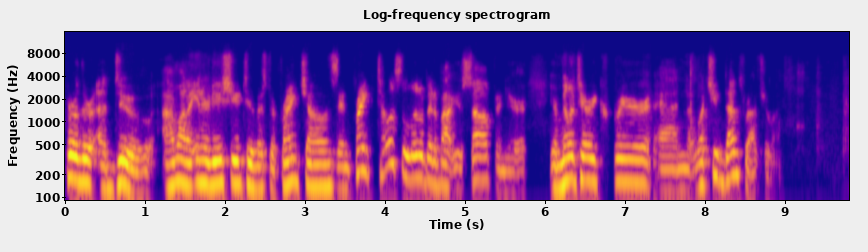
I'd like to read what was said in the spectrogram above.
further ado, I want to introduce you to Mr. Frank Jones. And Frank, tell us a little bit about yourself and your, your military career and what you've done throughout your life.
